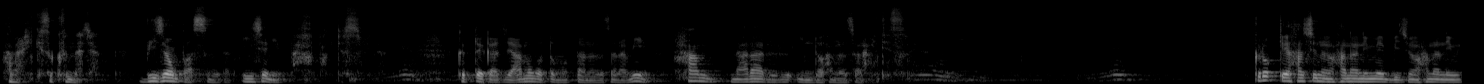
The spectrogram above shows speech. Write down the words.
하나님께서 끝나지 않 비전 봤습니다. 인생이 막 바뀌었습니다. 그때까지 아무것도 못하는 사람이 한 나라를 인도하는 사람이 됐습니다. 그렇게 하시는 하나님의 비전, 하나님의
